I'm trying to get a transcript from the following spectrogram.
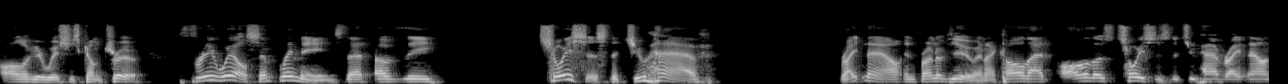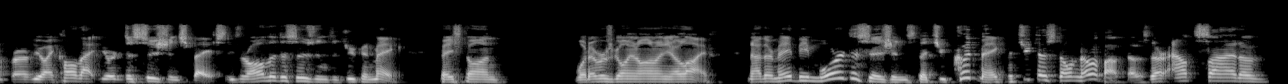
all of your wishes come true. Free will simply means that of the choices that you have right now in front of you, and I call that all of those choices that you have right now in front of you, I call that your decision space. These are all the decisions that you can make based on whatever's going on in your life. Now there may be more decisions that you could make, but you just don't know about those. They're outside of,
